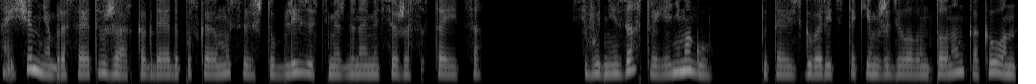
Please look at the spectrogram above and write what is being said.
А еще меня бросает в жар, когда я допускаю мысль, что близость между нами все же состоится. Сегодня и завтра я не могу. Пытаюсь говорить таким же деловым тоном, как и он,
